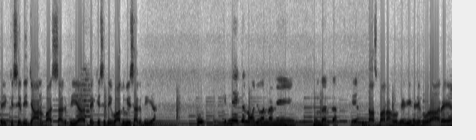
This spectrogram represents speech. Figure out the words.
ਤੇ ਕਿਸੇ ਦੀ ਜਾਨ ਬਚ ਸਕਦੀ ਆ ਤੇ ਕਿਸੇ ਦੀ ਵੱਧ ਵੀ ਸਕਦੀ ਆ। ਹੋਰ ਕਿੰਨੇ ਕ ਨੌਜਵਾਨਾਂ ਨੇ ਖੂਨਦਾਨ ਕਰ ਚੁੱਕੇ ਆ? 10 12 ਹੋ ਗਏ ਜੀ ਹਜੇ ਹੋਰ ਆ ਰਹੇ ਆ।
